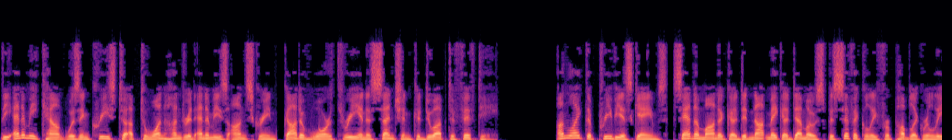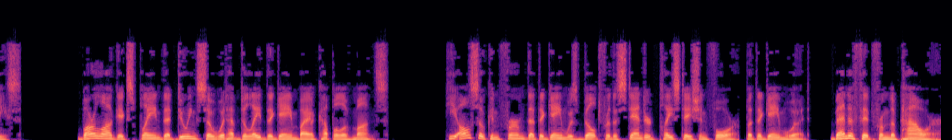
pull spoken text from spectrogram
The enemy count was increased to up to 100 enemies on-screen, God of War 3 and Ascension could do up to 50. Unlike the previous games, Santa Monica did not make a demo specifically for public release. Barlog explained that doing so would have delayed the game by a couple of months. He also confirmed that the game was built for the standard PlayStation 4, but the game would benefit from the power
